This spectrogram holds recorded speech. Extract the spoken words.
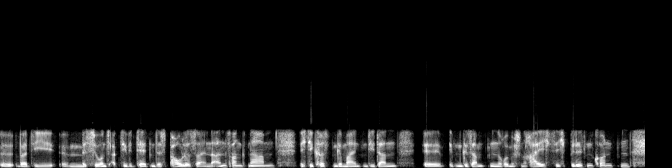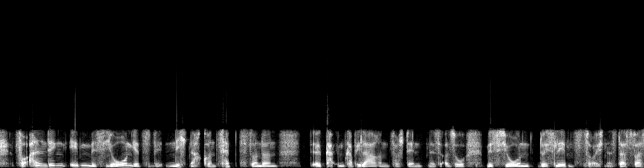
äh, über die äh, Missionsaktivitäten des Paulus seinen Anfang nahm. Nicht die Christengemeinden, die dann äh, im gesamten römischen Reich sich bilden konnten. Vor allen Dingen eben Mission jetzt nicht nach Konzept, sondern im kapillaren Verständnis, also Mission durchs Lebenszeugnis, das, was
